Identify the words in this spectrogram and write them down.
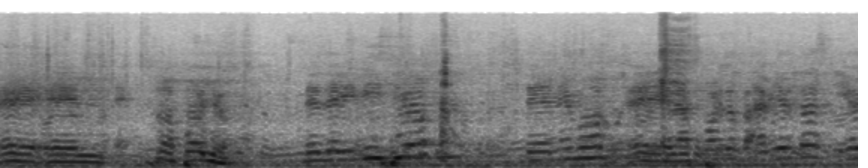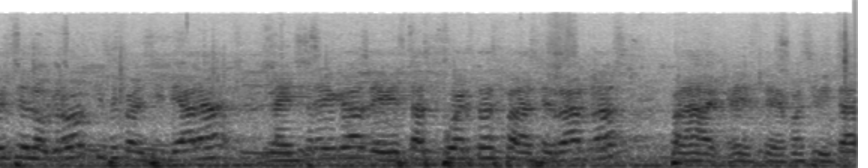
eh, su apoyo. Desde el inicio tenemos eh, las puertas abiertas y hoy se logró que se conciliara la entrega de estas puertas para cerrarlas para este, facilitar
